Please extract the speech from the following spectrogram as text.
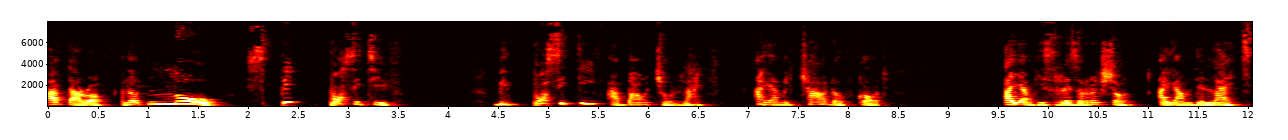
After all, I'm not. No. Speak positive. Be positive about your life. I am a child of God. I am his resurrection. I am the light.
